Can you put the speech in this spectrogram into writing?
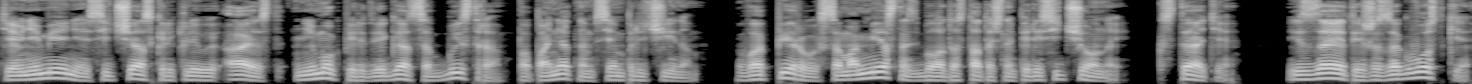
Тем не менее, сейчас крикливый аист не мог передвигаться быстро по понятным всем причинам. Во-первых, сама местность была достаточно пересеченной. Кстати, из-за этой же загвоздки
